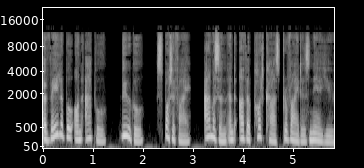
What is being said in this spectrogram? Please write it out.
Available on Apple, Google, Spotify, Amazon, and other podcast providers near you.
